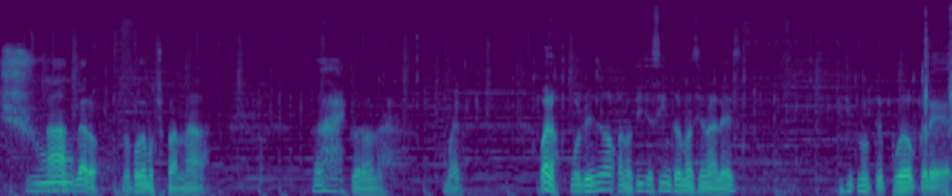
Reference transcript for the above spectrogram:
Chu- Ah, claro, no podemos chupar nada. Ay, corona. Bueno. Bueno, volviendo a noticias internacionales. No te puedo creer.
